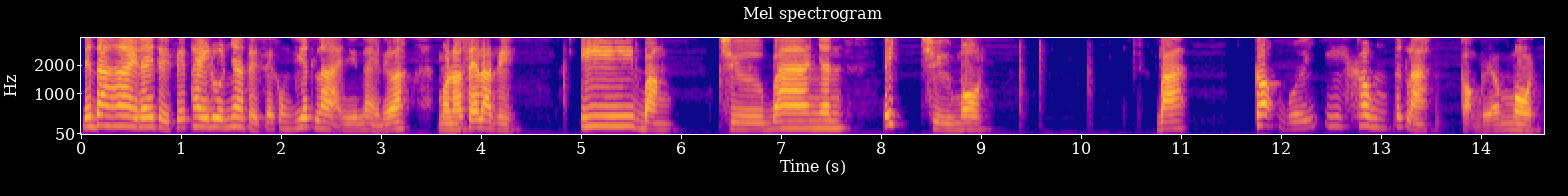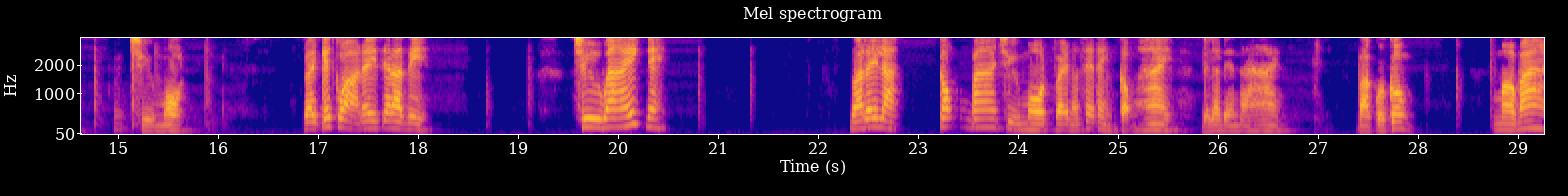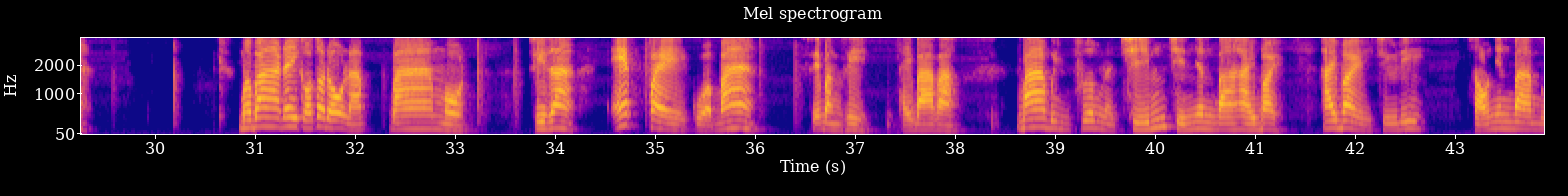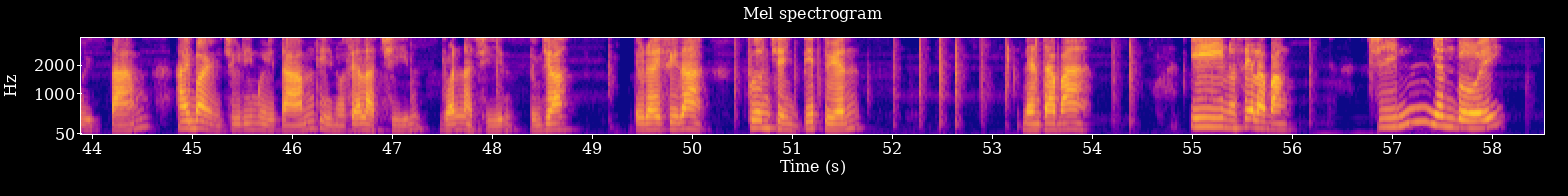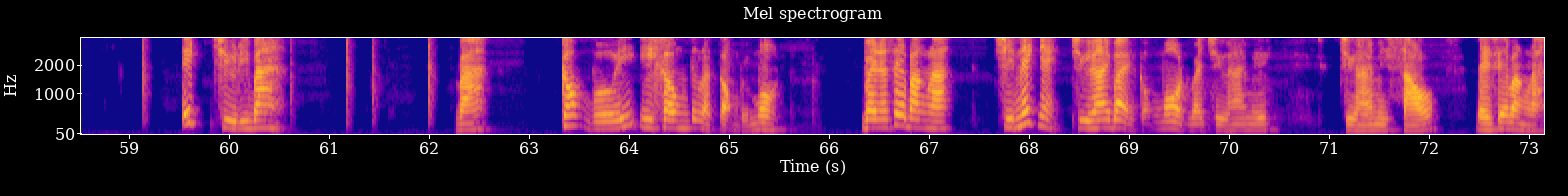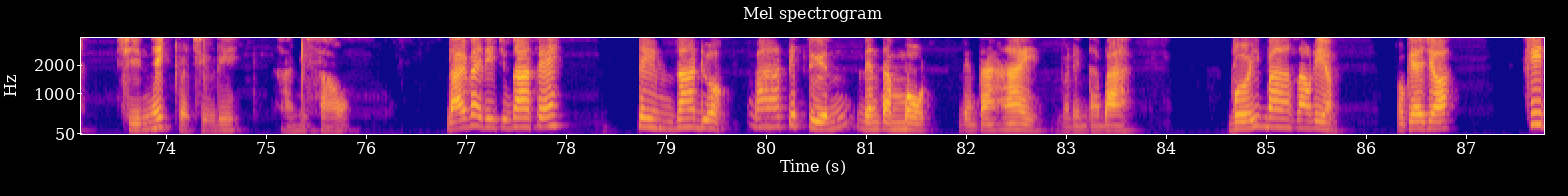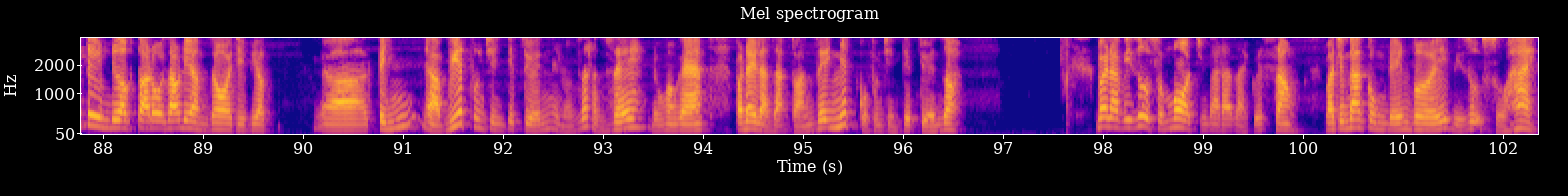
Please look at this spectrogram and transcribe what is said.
Delta 2 đây thầy sẽ thay luôn nha, Thầy sẽ không viết lại như thế này nữa. Mà nó sẽ là gì? Y bằng trừ 3 nhân x trừ 1 Và cộng với y0 tức là cộng với âm 1 trừ 1 Vậy kết quả ở đây sẽ là gì? Trừ 3x này. Và đây là cộng 3 trừ 1 Vậy nó sẽ thành cộng 2 Đấy là delta 2 Và cuối cùng M3 M3 ở đây có tọa độ là 3, 1 Suy ra F phẩy của 3 sẽ bằng gì? Thay 3 vào 3 bình phương là 9 9 x 3 27 27 trừ đi 6 x 3 18 27 trừ đi 18 thì nó sẽ là 9 Vẫn là 9 Đúng chưa? Từ đây suy ra, Phương trình tiếp tuyến Delta 3 Y nó sẽ là bằng 9 nhân với x trừ đi 3 và cộng với y0 tức là cộng với 1. Vậy nó sẽ bằng là 9x này trừ 27 cộng 1 vậy trừ 20 trừ 26. Đây sẽ bằng là 9x và trừ đi 26. Đấy vậy thì chúng ta sẽ tìm ra được ba tiếp tuyến delta 1, delta 2 và delta 3 với ba giao điểm. Ok chưa? Khi tìm được tọa độ giao điểm rồi thì việc uh, tính uh, viết phương trình tiếp tuyến thì nó rất là dễ đúng không các em? Và đây là dạng toán dễ nhất của phương trình tiếp tuyến rồi. Vậy là ví dụ số 1 chúng ta đã giải quyết xong và chúng ta cùng đến với ví dụ số 2.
